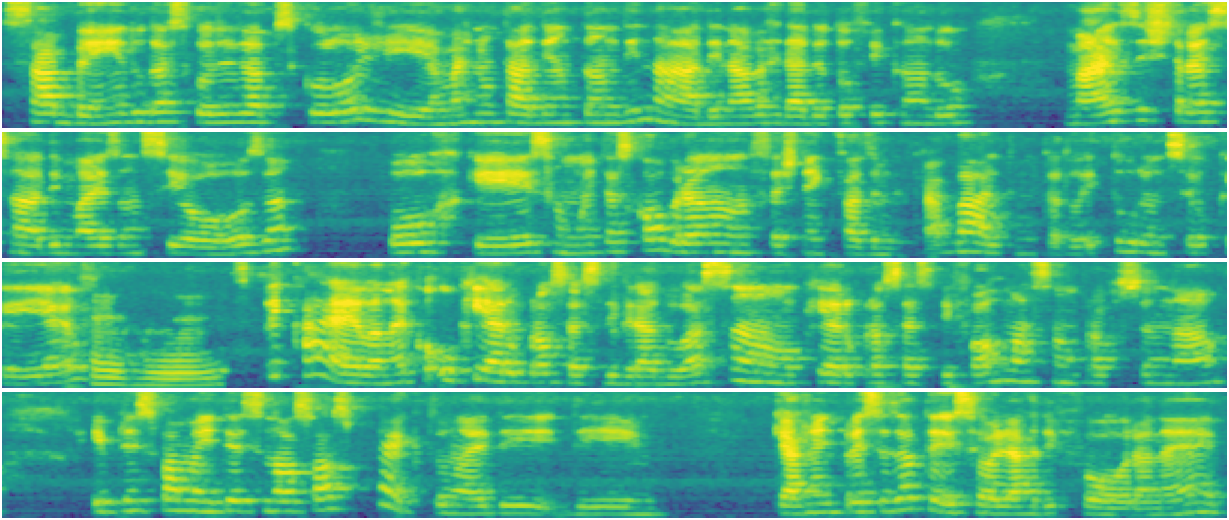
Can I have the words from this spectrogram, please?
sabendo das coisas da psicologia, mas não está adiantando de nada. E, na verdade, eu estou ficando mais estressada e mais ansiosa porque são muitas cobranças, tem que fazer muito trabalho, tem muita leitura, não sei o quê. E aí eu uhum. explicar a ela, né, o que era o processo de graduação, o que era o processo de formação profissional, e principalmente esse nosso aspecto, né, de, de que a gente precisa ter esse olhar de fora, né?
